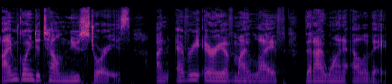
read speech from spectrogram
I'm going to tell new stories on every area of my life that I want to elevate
